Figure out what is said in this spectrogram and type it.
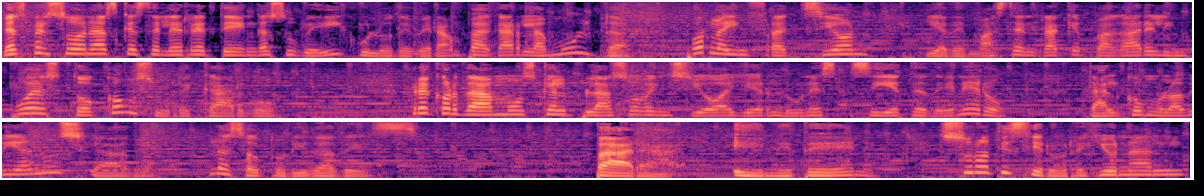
Las personas que se les retenga su vehículo deberán pagar la multa por la infracción y además tendrá que pagar el impuesto con su recargo. Recordamos que el plazo venció ayer lunes 7 de enero, tal como lo había anunciado las autoridades. Para NTN, su noticiero regional,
